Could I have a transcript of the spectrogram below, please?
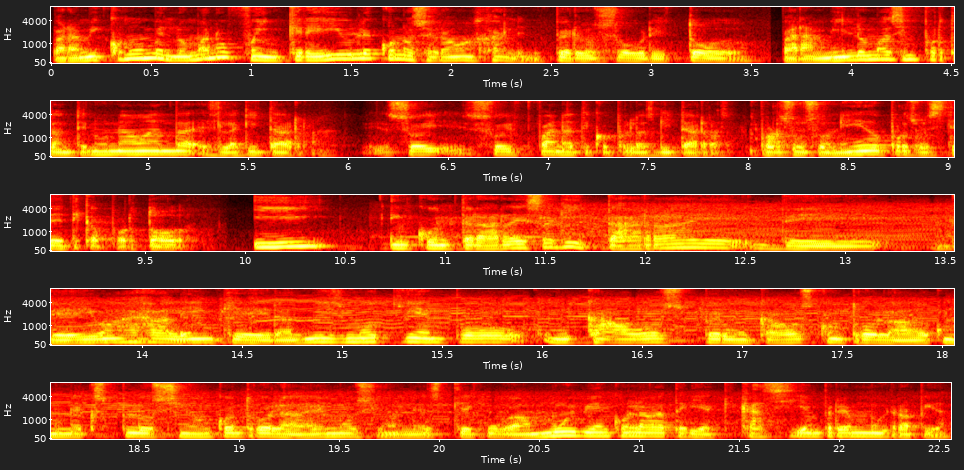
Para mí como melómano fue increíble conocer a Van Halen, pero sobre todo, para mí lo más importante en una banda es la guitarra. Soy, soy fanático por las guitarras, por su sonido, por su estética, por todo. Y encontrar esa guitarra de, de, de Halen que era al mismo tiempo un caos, pero un caos controlado, como una explosión controlada de emociones, que jugaba muy bien con la batería, que casi siempre era muy rápida,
